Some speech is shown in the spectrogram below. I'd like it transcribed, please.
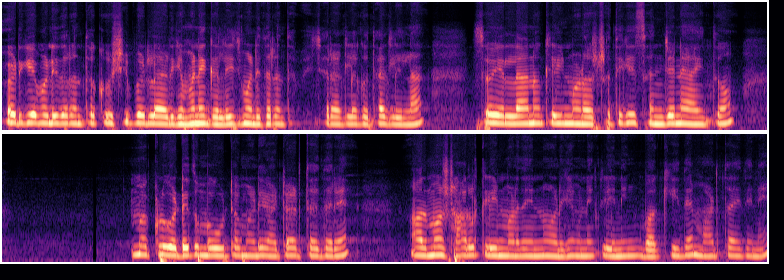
ಅಡುಗೆ ಮಾಡಿದಾರಂತ, ಖುಷಿ ಪಡಲ, ಅಡುಗೆ ಮನೆ ಗಲೀಜು ಮಾಡಿದಾರಂತ ಬೇಜಾರಾಗಲ, ಗೊತ್ತಾಗಲಿಲ್ಲ. ಸೊ ಎಲ್ಲನೂ ಕ್ಲೀನ್ ಮಾಡೋ ಅಷ್ಟೊತ್ತಿಗೆ ಸಂಜೆನೇ ಆಯಿತು. ಮಕ್ಕಳು ಹೊಟ್ಟೆ ತುಂಬ ಊಟ ಮಾಡಿ ಆಟ ಆಡ್ತಾ ಇದ್ದಾರೆ ಆಲ್ಮೋಸ್ಟ್ ಹಾಲ್ ಕ್ಲೀನ್ ಮಾಡಿದೆ, ಇನ್ನೂ ಅಡುಗೆ ಮನೆ ಕ್ಲೀನಿಂಗ್ ಬಾಕಿ ಇದೆ, ಮಾಡ್ತಾ ಇದ್ದೀನಿ.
